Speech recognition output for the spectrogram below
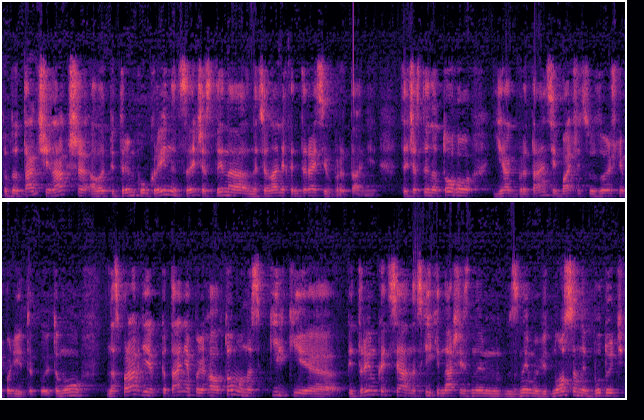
Тобто, так чи інакше, але підтримка України це частина національних інтересів Британії. Це частина того, як британці бачать свою зовнішню політику. І тому насправді питання полягало в тому, наскільки підтримка ця, наскільки наші з ним з ними відносини будуть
